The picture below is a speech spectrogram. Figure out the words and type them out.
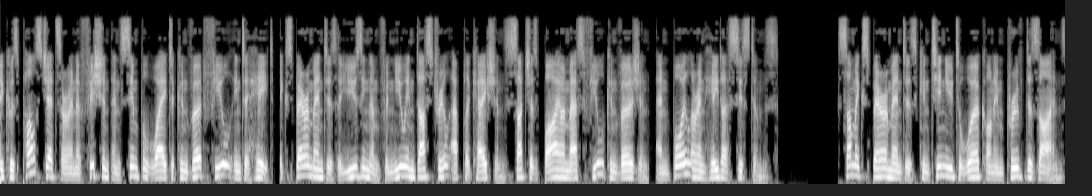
Because pulsejets are an efficient and simple way to convert fuel into heat, experimenters are using them for new industrial applications such as biomass fuel conversion, and boiler and heater systems. Some experimenters continue to work on improved designs.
